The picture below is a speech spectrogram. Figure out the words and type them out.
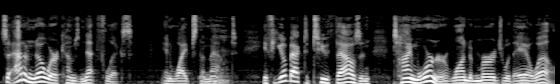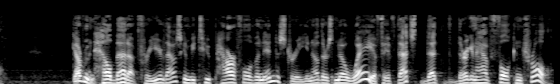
So out of nowhere comes Netflix and wipes them out. If you go back to 2000, Time Warner wanted to merge with AOL. Government held that up for a year. That was going to be too powerful of an industry. You know, there's no way if, if that's that they're going to have full control.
